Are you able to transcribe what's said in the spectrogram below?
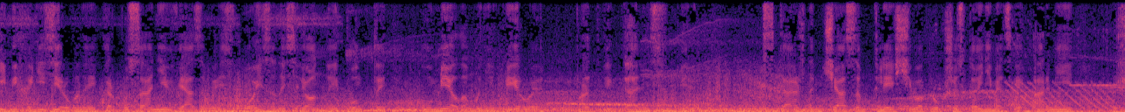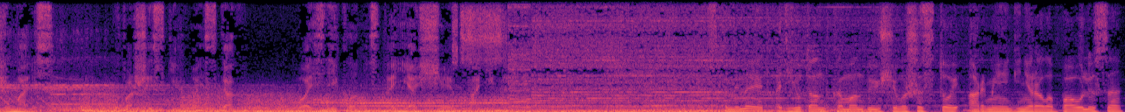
и механизированные корпуса, не ввязываясь в бой за населенные пункты, умело маневрируя, продвигались вперед. С каждым часом клещи вокруг шестой немецкой армии сжимались. В фашистских войсках возникла настоящая паника. Вспоминает адъютант командующего шестой армией генерала Паулюса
